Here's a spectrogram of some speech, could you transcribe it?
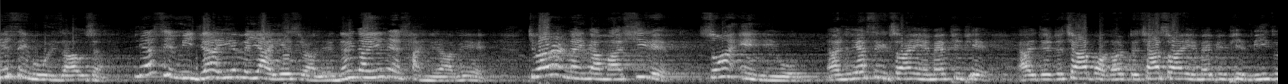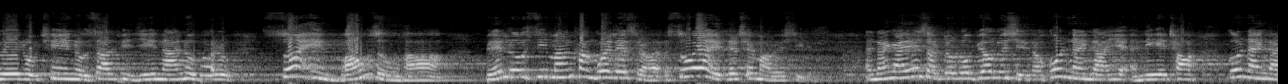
ရေးစိတ်မဝင်စားဘူးဆိုလျှက်စစ်မီရရေးမရရေးဆိုတာလေနိုင်ငံရေးနဲ့ဆိုင်နေတာပဲကျမတို့နိုင်ငံမှာရှိတဲ့စွမ်းအင်တွေကိုလျှက်စစ်စွမ်းအင်ပဲဖြစ်ဖြစ်အဲဒီတခြားပေါ့နော်တခြားစွမ်းအင်ပဲဖြစ်ဖြစ်မီးသွေးတို့ချင်းတို့စသဖြင့်ရေနံတို့ဘာတို့စွမ်းအင်ဘောင်းစုံဟာဘယ်လိုစီမံခန့်ခွဲလဲဆိုတာအစိုးရရဲ့လက်ထဲမှာပဲရှိတယ်။အနိုင်ငံရေးဆိုတော်တော်ပြောလို့ရှိရင်တော့ကိုယ်နိုင်ငံရဲ့အနေအထား ကိုယ်နိုင်ငံ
